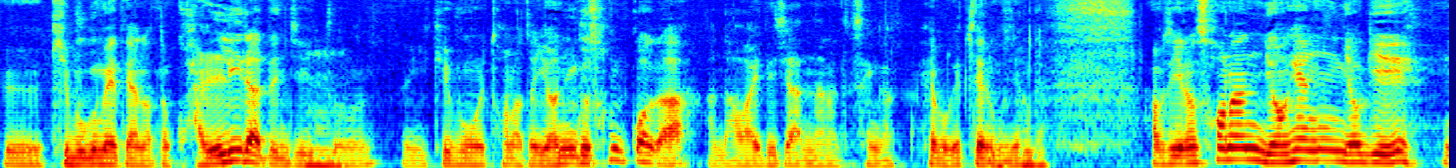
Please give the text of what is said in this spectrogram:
그 기부금에 대한 어떤 관리라든지 음. 또는 이 기부금을 통한 어떤 연구 성과가 나와야 되지 않나 하는 생각해 보게 되는군요. 그렇습니다. 아무튼 이런 선한 영향력이 이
